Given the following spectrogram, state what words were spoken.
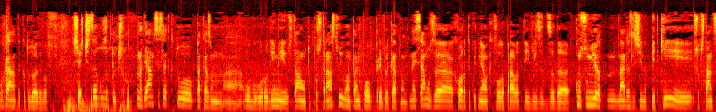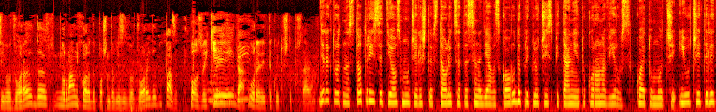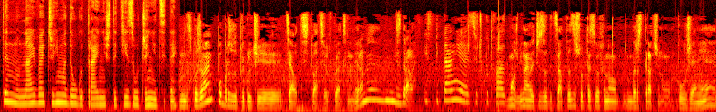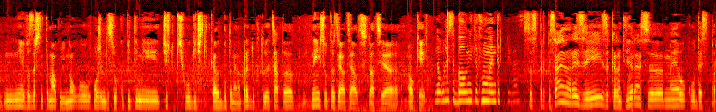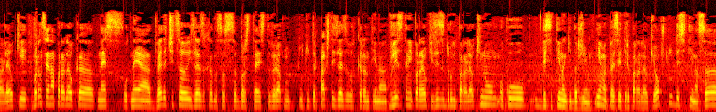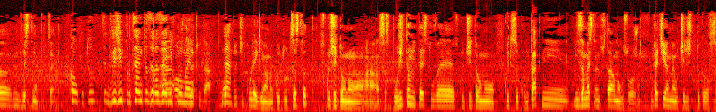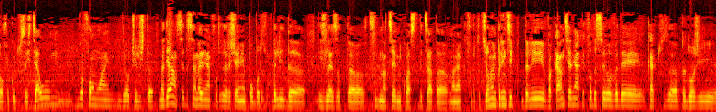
охраната като дойде в 6 часа го заключва. Надявам се, след като, пак казвам, облагородим и останалото пространство и го направим по-привлекателно. Не само за хората, които няма какво да правят и влизат за да консумират най-различни напитки и субстанции в двора, да нормални хора да почнат да влизат в двора и да го пазят, ползвайки уредите, да, уредите които ще поставим. Директорът на 138 училище в столицата се надява скоро да приключи изпитанието коронавирус, което мъчи и учителите, но най-вече има дълготрайни щети за учениците. Да пожелаем по-бързо да приключи цялата ситуация, в която се намираме и здраве. Изпитание е всичко това. Може би най-вече за децата, защото те са в едно разкрачено положение. Ние възрастните малко или много можем да се окупитим и чисто психологически така да бутаме напред, докато децата не им се отразява цялата ситуация окей. Okay. Много ли са болните в момента при вас? С предписание на РЗИ за карантиниране са около 10 паралелки. Върна се една паралелка днес. От нея две дечица излезаха с бърз тест. Вероятно от утре пак ще излезе в карантина. Влизат ни паралелки, излизат други паралелки, но около десетина ги държим. Имаме 53 паралелки общо, десетина са 20%. Колкото се движи процента заразени а, в момента. Да. да. е, че колеги имаме, които отсъстват, включително а, с положителни тестове, включително които са контактни и заместването става много сложно. Вече имаме училище тук в София, които са изцяло в онлайн, две училища. Надявам се да се намери някакво решение по-бързо. Дали да излезат над седми клас децата на някакъв ротационен принцип, дали вакансия някаква да се въведе, както да предложи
